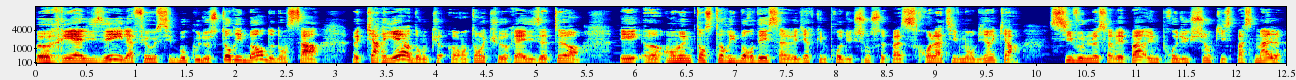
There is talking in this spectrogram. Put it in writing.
euh, réalisé. Il a fait aussi beaucoup de storyboard dans sa euh, carrière, donc euh, en tant que réalisateur et en même temps storyboardé, ça veut dire qu'une production se passe relativement bien, car si vous ne le savez pas, une production qui se passe mal,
